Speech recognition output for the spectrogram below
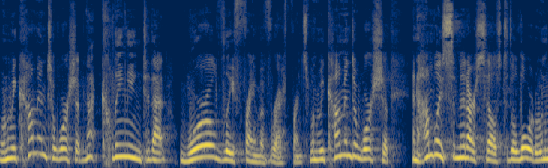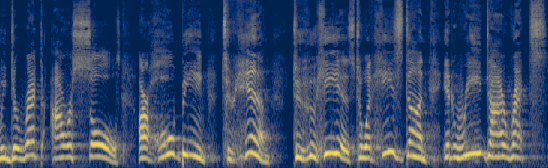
when we come into worship, not clinging to that worldly frame of reference, when we come into worship and humbly submit ourselves to the Lord, when we direct our souls, our whole being to Him, to who He is, to what He's done, it redirects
